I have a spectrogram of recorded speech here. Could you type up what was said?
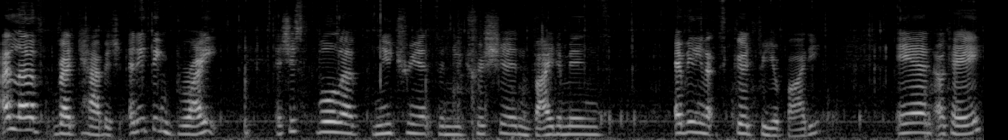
I love red cabbage. Anything bright. It's just full of nutrients and nutrition, vitamins, everything that's good for your body. And, okay,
